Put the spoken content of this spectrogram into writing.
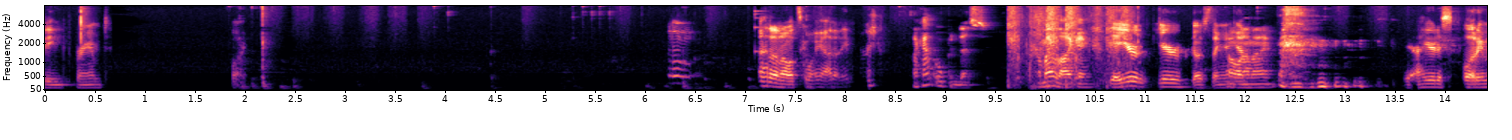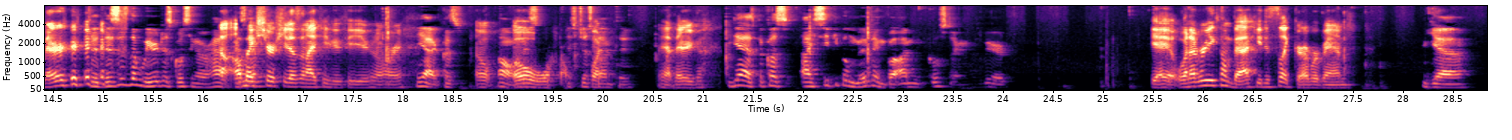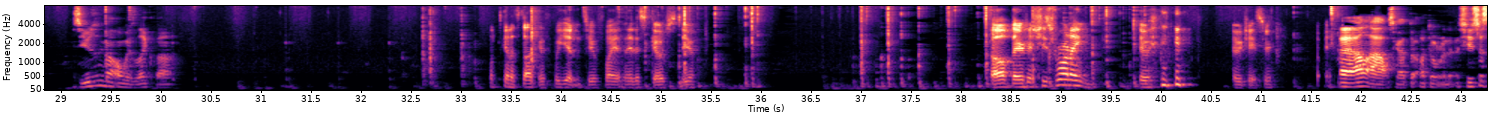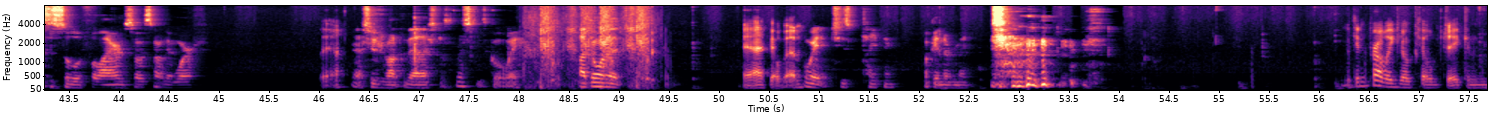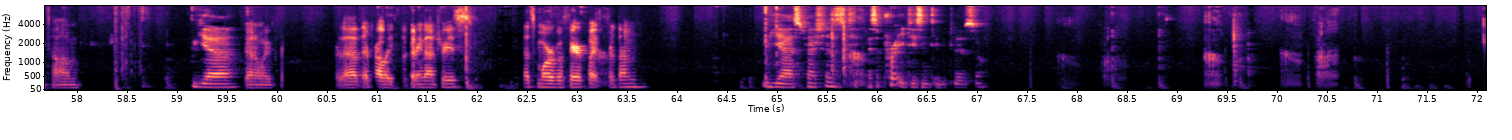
Being framed. Fuck. I don't know what's going on anymore. I can't open this. Am I lagging? Yeah, you're you're ghosting oh, again. Oh, am I? yeah, you're just floating there. Dude, this is the weirdest ghosting I've ever had. I'll make I- sure she doesn't IPVP you. Don't worry. Yeah, because Oh, oh, oh, it's, oh. it's just fuck. empty. Yeah, there you go. Yeah, it's because I see people moving, but I'm ghosting. It's weird. Yeah, yeah, whenever you come back, you just like rubber band. Yeah, it's usually not always like that. What's gonna suck if we get into a fight and they just ghost you? Oh, there she's running. Do we, do we chase her? Uh, I'll ask. I don't, I don't really. She's just a solo full iron, so it's not really worth. Yeah. Yeah, she's running. Yeah, let's just, let's just go away. I don't want to. Yeah, I feel bad. Wait, she's typing. Okay, never mind. We can probably go kill Jake and Tom. Yeah, Gonna wait for, that. They're probably still cutting down trees. That's more of a fair fight for them. yeah. Especially as a. It's a pretty decent team too. So.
